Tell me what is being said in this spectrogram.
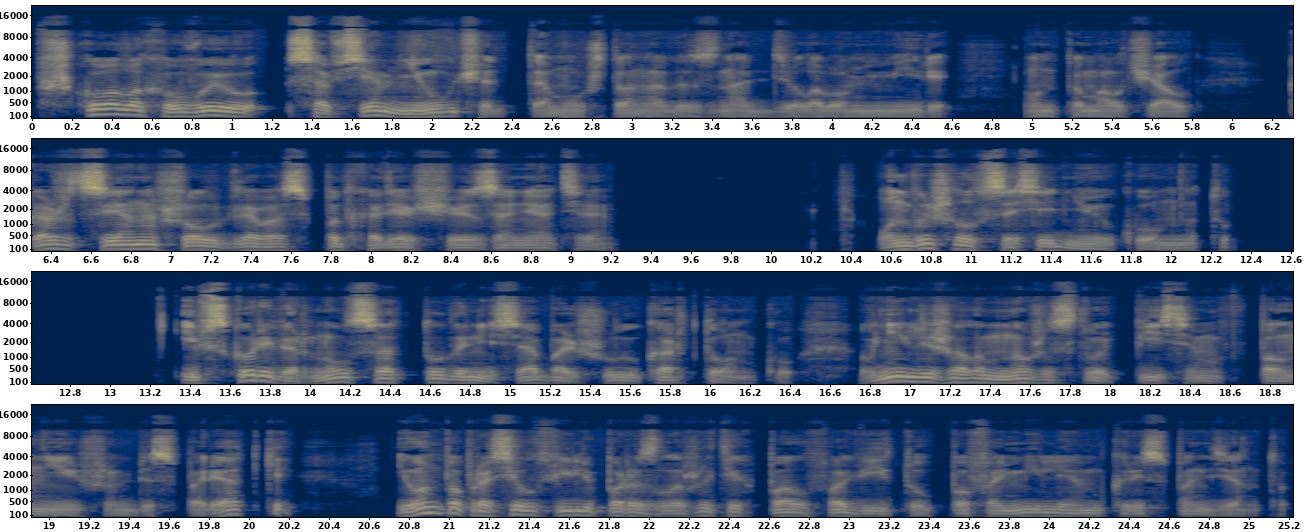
В школах, увы, совсем не учат тому, что надо знать в деловом мире». Он помолчал. Кажется, я нашел для вас подходящее занятие. Он вышел в соседнюю комнату и вскоре вернулся оттуда, неся большую картонку. В ней лежало множество писем в полнейшем беспорядке, и он попросил Филиппа разложить их по алфавиту, по фамилиям корреспондентов.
